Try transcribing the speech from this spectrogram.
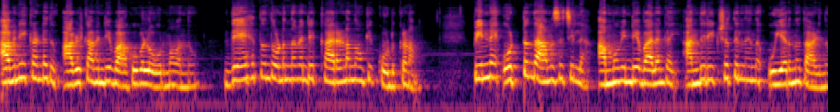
അവനെ കണ്ടതും അവൾക്ക് അവന്റെ വാക്കുകൾ ഓർമ്മ വന്നു. ദേഹത്തും തൊടുന്നവന്റെ കരണം നോക്കി കൊടുക്കണം. പിന്നെ ഒട്ടും താമസിച്ചില്ല. അമ്മുവിന്റെ വലം കൈ അന്തരീക്ഷത്തിൽ നിന്ന് ഉയർന്നു താഴ്ന്നു.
